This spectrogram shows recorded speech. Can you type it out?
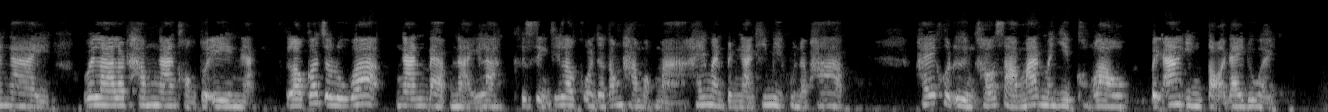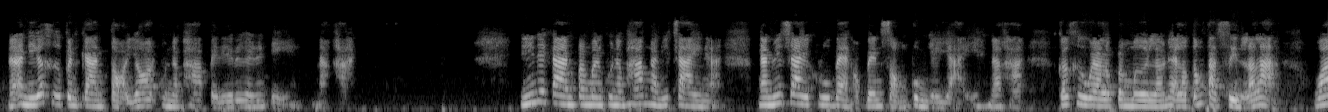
ยังไง เวลาเราทำงานของตัวเองเนี่ย เราก็จะรู้ว่างานแบบไหนล่ะ คือสิ่งที่เราควรจะต้องทำออกมา ให้มันเป็นงานที่มีคุณภาพ ให้คนอื่นเขาสามารถมาหยิบของเราไปอ้างอิงต่อได้ด้วยนะอันนี้ก็คือเป็นการต่อยอดคุณภาพไปเรื่อยๆนั่นเองนะคะนี้ในการประเมินคุณภาพงานวิจัยเนี่ย งานวิจัยครูแบ่งออกเป็น 2 กลุ่มใหญ่ ๆนะคะ ก็คือเวลาเราประเมินแล้วเนี่ยเราต้องตัดสินแล้วล่ะ ว่า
